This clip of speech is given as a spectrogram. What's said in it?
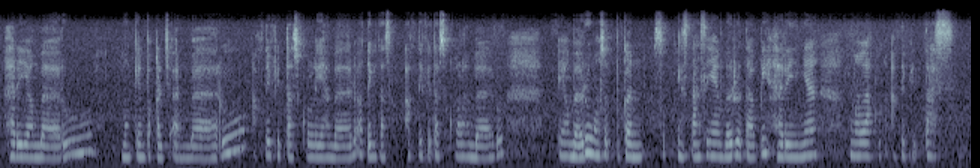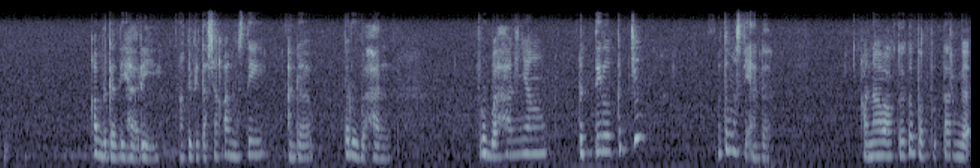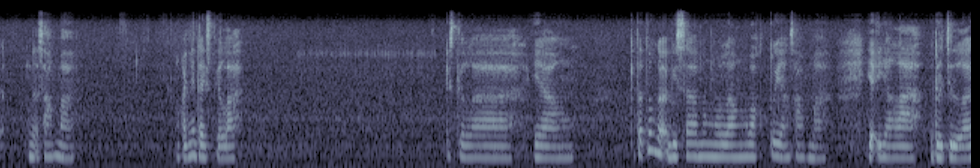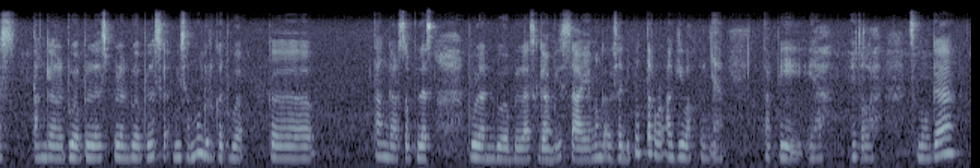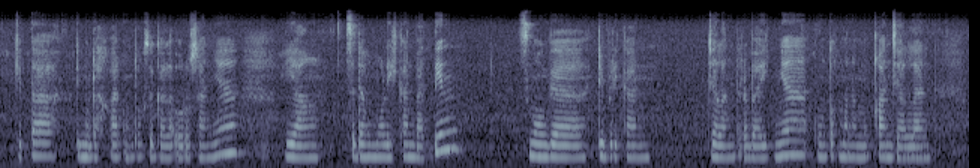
hari yang baru, mungkin pekerjaan baru, aktivitas kuliah baru, aktivitas aktivitas sekolah baru. Yang baru maksud bukan instansinya baru tapi harinya melakukan aktivitas. Kan berganti hari aktivitasnya kan mesti ada perubahan. Perubahan yang detil kecil itu mesti ada. Karena waktu itu berputar nggak nggak sama. Makanya ada istilah istilah yang kita tuh nggak bisa mengulang waktu yang sama. Ya iyalah udah jelas tanggal 12 bulan 12 nggak bisa mundur ke dua ke tanggal 11 bulan 12 nggak bisa ya emang nggak bisa diputar lagi waktunya. Tapi ya itulah. Semoga kita dimudahkan untuk segala urusannya yang sedang memulihkan batin. Semoga diberikan jalan terbaiknya untuk menemukan jalan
